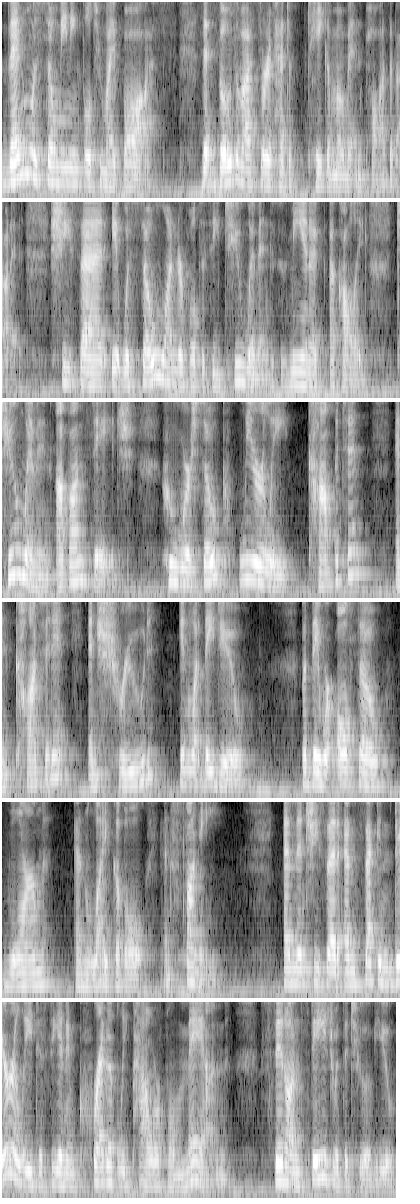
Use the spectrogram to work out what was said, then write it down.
then was so meaningful to my boss that both of us sort of had to take a moment and pause about it. She said, It was so wonderful to see two women, because it was me and a, a colleague, two women up on stage who were so clearly competent and confident and shrewd in what they do, but they were also warm and likable and funny. And then she said, and secondarily, to see an incredibly powerful man sit on stage with the two of you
